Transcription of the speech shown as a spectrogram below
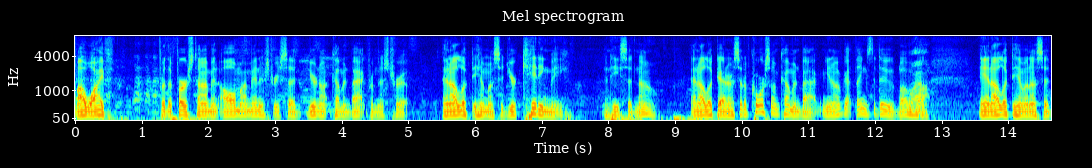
"My wife, for the first time in all my ministry, said you're not coming back from this trip." And I looked at him. I said, "You're kidding me," and he said, "No." And I looked at her. I said, "Of course I'm coming back. You know, I've got things to do." Blah blah Wow. blah. And I looked at him and I said,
